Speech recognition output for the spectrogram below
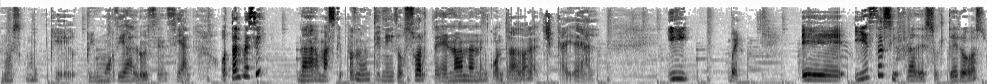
no es como que lo primordial o esencial. O tal vez sí, nada más que pues no han tenido suerte, ¿no? No han encontrado a la chica ideal. Y bueno, eh, y esta cifra de solteros,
